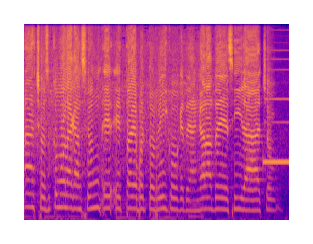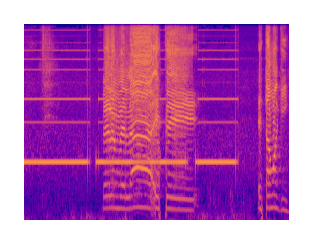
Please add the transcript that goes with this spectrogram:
Hacho, es como la canción eh, esta de Puerto Rico que te dan ganas de decir, Hacho. Pero en verdad, este. Estamos aquí,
